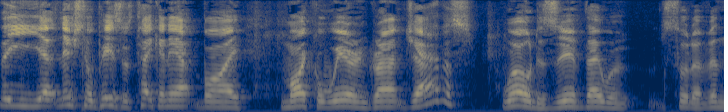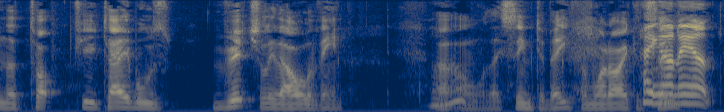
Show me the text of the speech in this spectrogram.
the uh, national pairs was taken out by Michael Ware and Grant Jarvis. Well deserved. They were sort of in the top few tables virtually the whole event. Uh, oh, well, they seem to be, from what I could see. Hang see. on out.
